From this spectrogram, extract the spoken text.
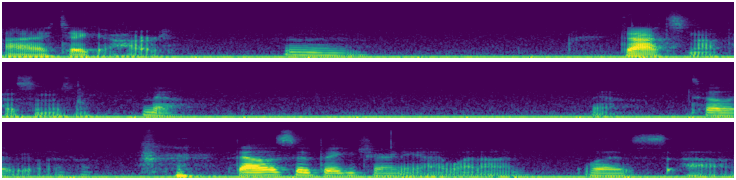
I take it hard. Mm, That's not pessimism. no. No, totally realism. that was a big journey I went on. Was um,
